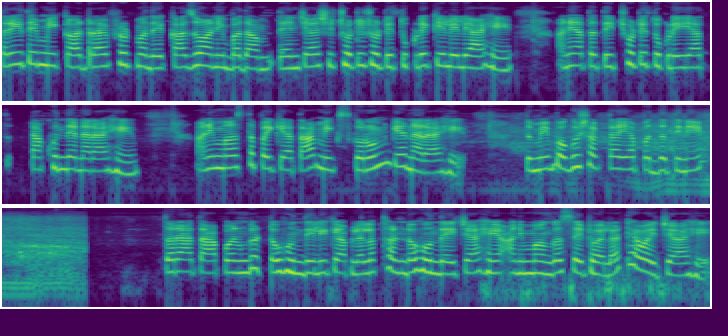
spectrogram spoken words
तर इथे मी का ड्रायफ्रूटमध्ये काजू आणि बदाम त्यांचे असे छोटे छोटे तुकडे केलेले आहे. आणि आता ते छोटे तुकडे यात टाकून देणार आहे. आणि मस्तपैकी आता मिक्स करून घेणार आहे. तुम्ही बघू शकता या पद्धतीने तर आता आपण घट्ट होऊन दिली की आपल्याला थंड होऊन द्यायची आहे आणि मगच सेट व्हायला ठेवायचे आहे.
